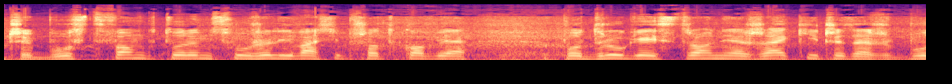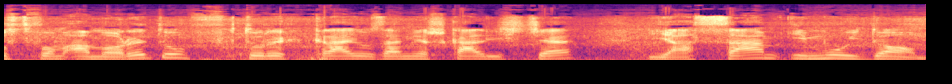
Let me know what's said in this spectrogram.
Czy bóstwom, którym służyli wasi przodkowie po drugiej stronie rzeki, czy też bóstwom Amorytów, w których kraju zamieszkaliście? Ja sam i mój dom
